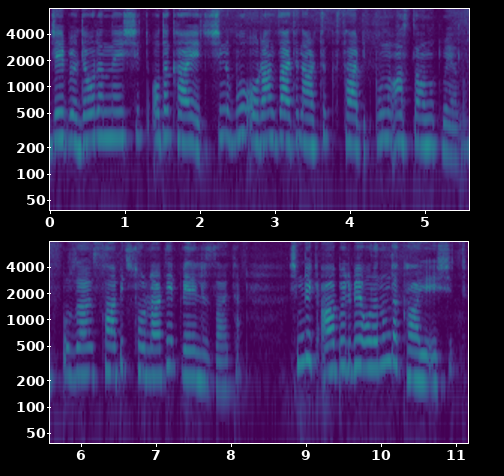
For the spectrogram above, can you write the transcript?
C bölü D oranına eşit. O da K'ya eşit. Şimdi bu oran zaten artık sabit. Bunu asla unutmayalım. Bu sabit sorularda hep verilir zaten. Şimdi diyor ki A bölü B oranım da K'ya eşit.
